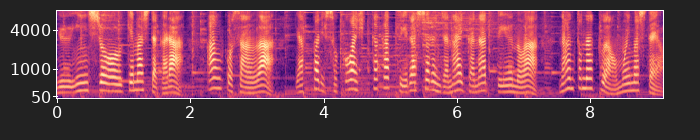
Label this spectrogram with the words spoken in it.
いう印象を受けましたからあんこさんはやっぱりそこは引っかかっていらっしゃるんじゃないかなっていうのはなんとなくは思いましたよ。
